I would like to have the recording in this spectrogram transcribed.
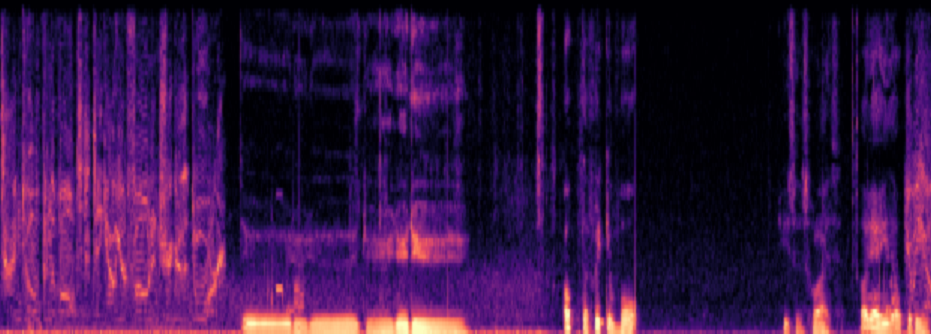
time to open the vault. Take out your phone and trigger the door. Do, do, do, do, do, do. Open the freaking vault. Jesus Christ. Oh yeah, he's opening it. go.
